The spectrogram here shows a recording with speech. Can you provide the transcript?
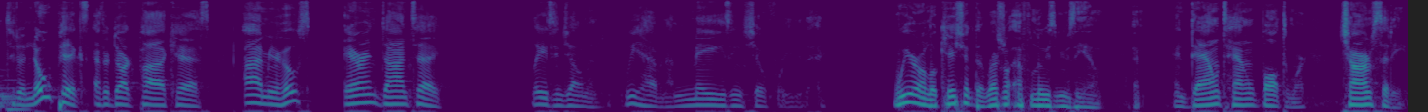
Welcome to the No Picks After Dark podcast. I'm your host, Aaron Dante. Ladies and gentlemen, we have an amazing show for you today. We are on location at the Reginald F. Lewis Museum in- downtown Baltimore, Charm City.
